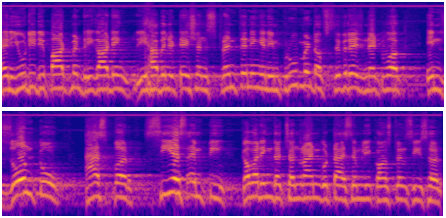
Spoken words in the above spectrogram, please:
and U D department regarding rehabilitation strengthening and improvement of sewerage network in zone two as per C S M P covering the Chandrayan Gutta assembly constituency sir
